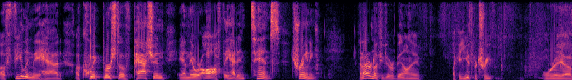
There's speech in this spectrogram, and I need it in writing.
a feeling they had, a quick burst of passion, and they were off. They had intense training. And I don't know if you've ever been on a like a youth retreat or a, uh,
